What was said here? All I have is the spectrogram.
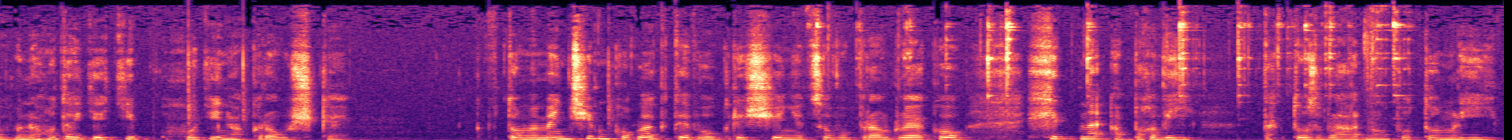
mnoho těch dětí chodí na kroužky. V tom menším kolektivu, když je něco opravdu jako chytne a baví, tak to zvládnou potom líp.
